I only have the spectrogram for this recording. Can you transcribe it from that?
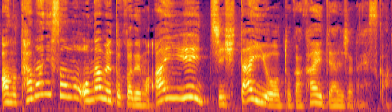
あのたまにそのお鍋とかでも IH 非対応とか書いてあるじゃないですか。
